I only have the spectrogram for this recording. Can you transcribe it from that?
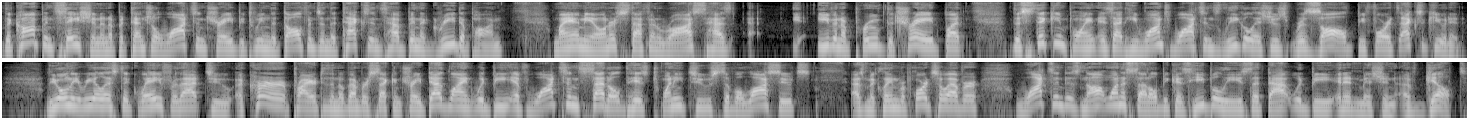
the compensation in a potential Watson trade between the Dolphins and the Texans have been agreed upon. Miami owner Stephen Ross has even approved the trade, but the sticking point is that he wants Watson's legal issues resolved before it's executed. The only realistic way for that to occur prior to the November 2nd trade deadline would be if Watson settled his 22 civil lawsuits. As McClain reports, however, Watson does not want to settle because he believes that that would be an admission of guilt.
